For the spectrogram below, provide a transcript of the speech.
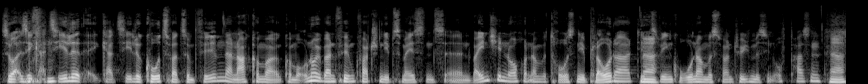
So, also ich erzähle, ich erzähle kurz was zum Film, danach können wir, können wir auch noch über den Film quatschen, gibt's meistens äh, ein Weinchen noch und dann wird draußen geplaudert. Jetzt Ja. wegen Corona muss man natürlich ein bisschen aufpassen. Ja.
